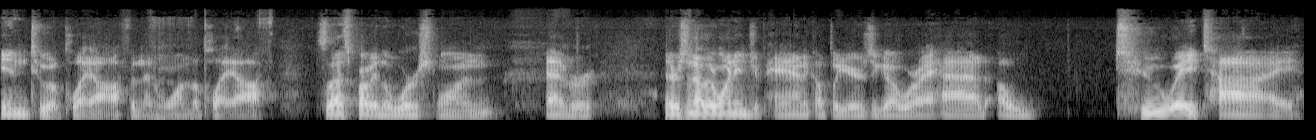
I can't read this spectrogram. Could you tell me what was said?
into a playoff and then won the playoff. So that's probably the worst one ever. There's another one in japan a couple years ago where i had a two-way tie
